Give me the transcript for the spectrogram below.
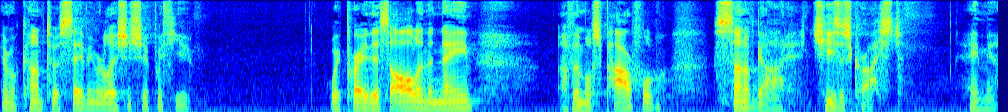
and will come to a saving relationship with you. We pray this all in the name of the most powerful Son of God, Jesus Christ. Amen.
